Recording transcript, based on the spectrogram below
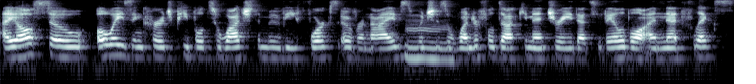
I also always encourage people to watch the movie Forks Over Knives, mm. which is a mm. wonderful documentary that's available on Netflix.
